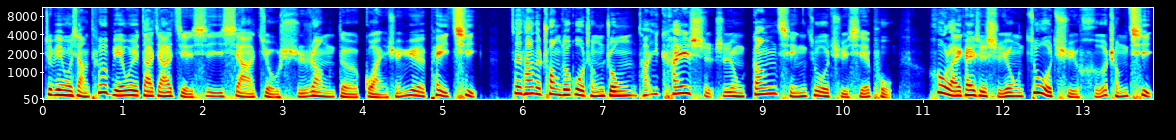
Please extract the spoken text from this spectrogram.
这边我想特别为大家解析一下久石让的管弦乐配器。在他的创作过程中，他一开始是用钢琴作曲写谱，后来开始使用作曲合成器。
